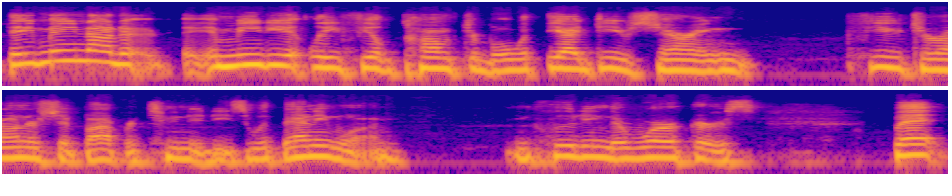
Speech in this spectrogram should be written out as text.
they may not uh, immediately feel comfortable with the idea of sharing future ownership opportunities with anyone, including their workers. But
